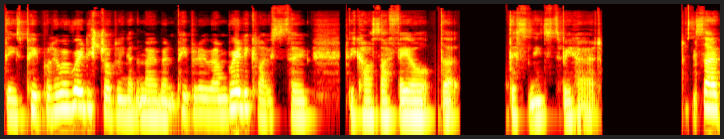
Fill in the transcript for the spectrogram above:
these people who are really struggling at the moment, people who I'm really close to, because I feel that this needs to be heard. So,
